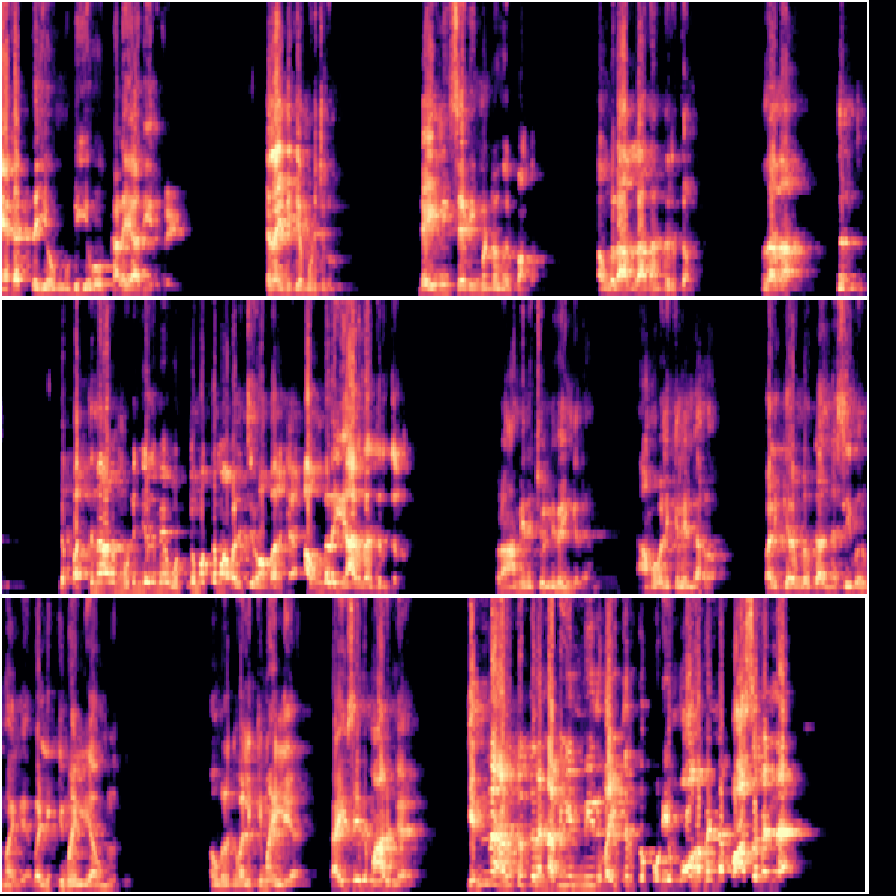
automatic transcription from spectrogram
நெகத்தையோ முடியவோ களையாதீர்கள். எல்லாம் இன்னைக்கே முடிச்சுக்கணும். டெய்லி சேவிங் பண்றவங்க இருப்பாங்க. அவங்கள அல்லாஹ் தான் திருத்தம் அல்லாஹ் தான் திருத்தம் இந்த பத்து நாள் முடிஞ்சதுமே ஒட்டுமொத்தமா வலிச்சிருவான் பாருங்க. அவங்களையும் யாரு தான் திருத்தணும்? ஒரு ஆமீனை சொல்லி வைங்கல நாம வலிக்கல எல்லாரும். வலிக்கிறவங்களுக்கு அது நசீப் வருமா இல்லையா? வலிக்குமா இல்லையா அவங்களுக்கு? அவங்களுக்கு வலிக்குமா இல்லையா? தயவு செய்து மாறுங்க. என்ன அர்த்தத்துல நபியின் மீது வைத்திருக்கக்கூடிய மோகம் என்ன பாசம் என்ன?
